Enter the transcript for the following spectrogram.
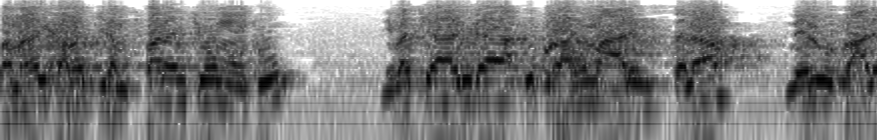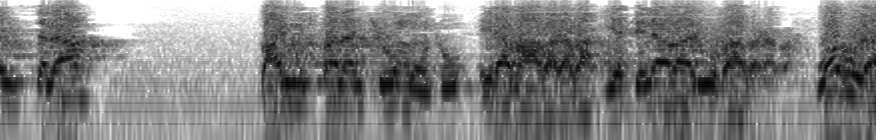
Bamalayika abajjira mu kifaananyi ky'omuntu ne bakyalira iburahimu alaihi ssalaamu ne luutu alaihi ssalaamu baali mu kifaananyi ky'omuntu era baabalaba yadde n'abaaliwo baabalaba. Wabula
